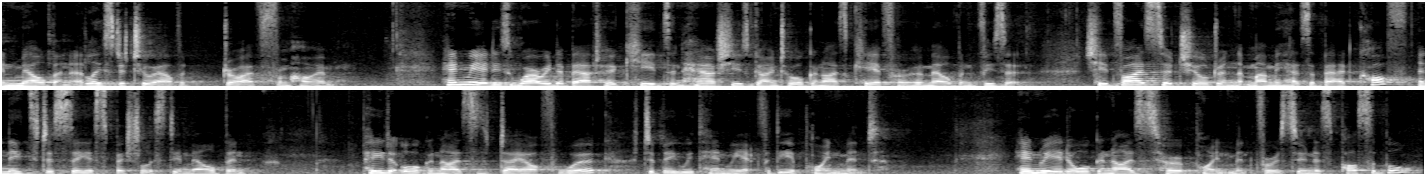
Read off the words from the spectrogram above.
in Melbourne, at least a two hour drive from home. Henriette is worried about her kids and how she is going to organise care for her Melbourne visit. She advises her children that mummy has a bad cough and needs to see a specialist in Melbourne. Peter organises a day off work to be with Henriette for the appointment. Henriette organises her appointment for as soon as possible,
